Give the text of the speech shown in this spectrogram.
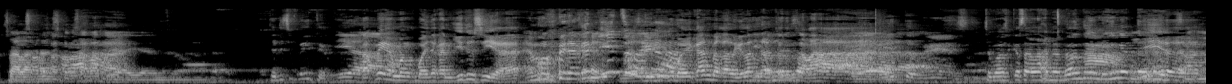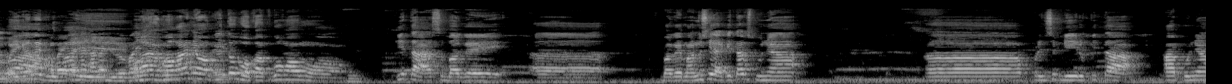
salah salah satu kesalahan. Iya, iya. nah. jadi seperti itu. Iya. Tapi emang kebanyakan gitu sih ya. emang kebanyakan gitu Seribu ya. kebaikan bakal hilang dalam satu kesalahan. Itu, men. Cuma kesalahan doang tuh yang diinget tuh. Iya, kebaikannya dilupain. Makanya, makanya waktu itu bokap gue ngomong kita sebagai eh, sebagai manusia kita harus punya eh, prinsip di hidup kita Ah, punya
